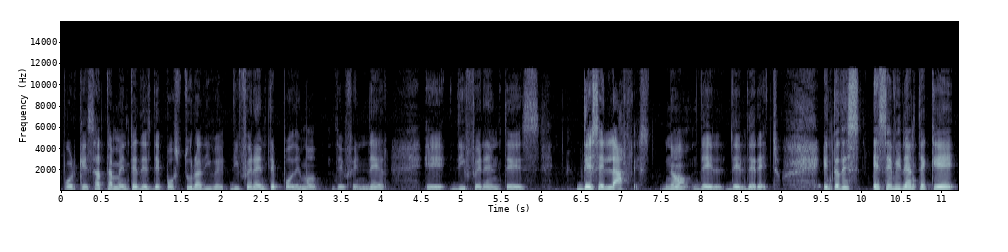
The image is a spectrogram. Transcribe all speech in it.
Porque exactamente desde postura diferente podemos defender eh, diferentes desenlaces ¿no? del, del derecho. Entonces es evidente que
